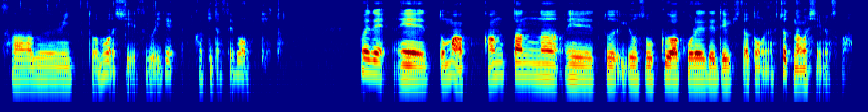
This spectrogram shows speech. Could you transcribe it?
submit の CSV で書き出せば OK と。これで、えっ、と、まあ、簡単な、えっ、と予測はこれでできたと思います。ちょっと流してみますか。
